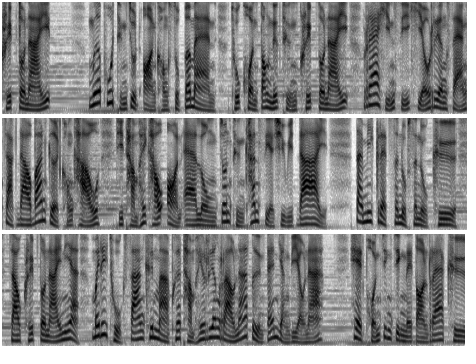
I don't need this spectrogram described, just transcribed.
คริปโตไนท์ เมื่อพูดถึงจุดอ่อนของซูเปอร์แมน ทุกคนต้องนึกถึงคริปโตไนท์แร่หินสีเขียวเรืองแสงจากดาวบ้านเกิดของเขา ที่ทำให้เขาอ่อนแอลงจนถึงขั้นเสียชีวิตได้ แต่มีเกร็ดสนุกสนุกคือ เจ้าคริปโตไนท์เนี่ยไม่ได้ถูกสร้างขึ้นมาเพื่อทำให้เรื่องราวน่าตื่นเต้นอย่างเดียวนะ เหตุผลจริง ๆ ในตอนแรกคือ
